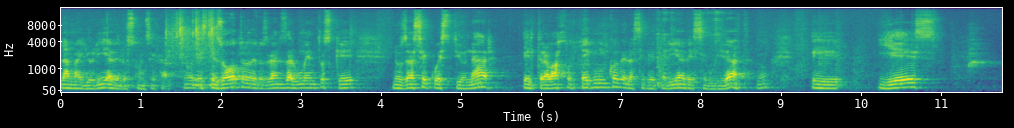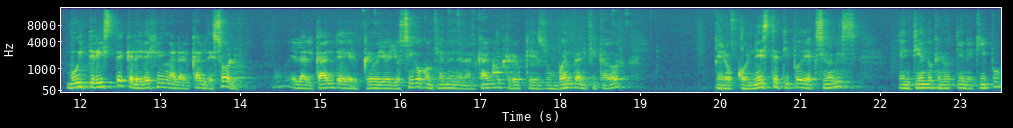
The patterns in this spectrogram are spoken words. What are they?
la mayoría de los concejales. Este es otro de los grandes argumentos que nos hace cuestionar el trabajo técnico de la Secretaría de Seguridad. Eh, y es muy triste que le dejen al alcalde solo. El alcalde, creo yo, yo sigo confiando en el alcalde, creo que es un buen planificador, pero con este tipo de acciones entiendo que no tiene equipo,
